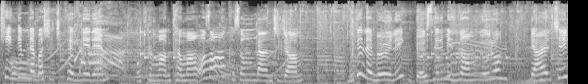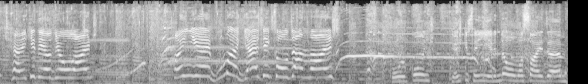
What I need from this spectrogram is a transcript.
kendimle başa çıkabilirim. Tamam tamam, o zaman kasamı ben açacağım. Bu da ne böyle? Gözlerime inanmıyorum. Gerçek hareket ediyorlar. Hayır, bunlar gerçek solucanlar. Korkunç. Keşke senin yerinde olmasaydım.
